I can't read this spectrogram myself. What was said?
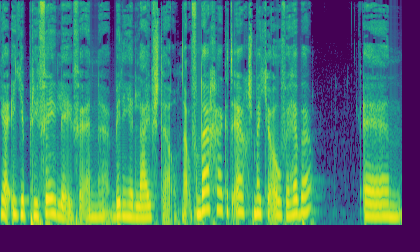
ja, in je privéleven en uh, binnen je lifestyle. Nou, vandaag ga ik het ergens met je over hebben. En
